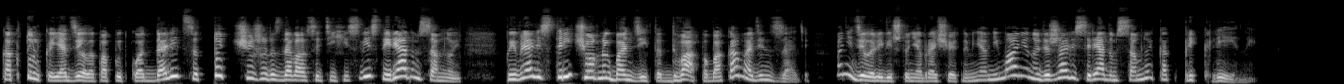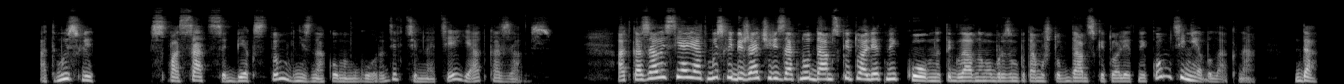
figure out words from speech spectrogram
как только я делала попытку отдалиться, тотчас же раздавался тихий свист, и рядом со мной появлялись три черных бандита, два по бокам один сзади. Они делали вид, что не обращают на меня внимания, но держались рядом со мной, как приклеенные. От мысли спасаться бегством в незнакомом городе в темноте я отказалась. Отказалась я и от мысли бежать через окно дамской туалетной комнаты, главным образом потому, что в дамской туалетной комнате не было окна. Да,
